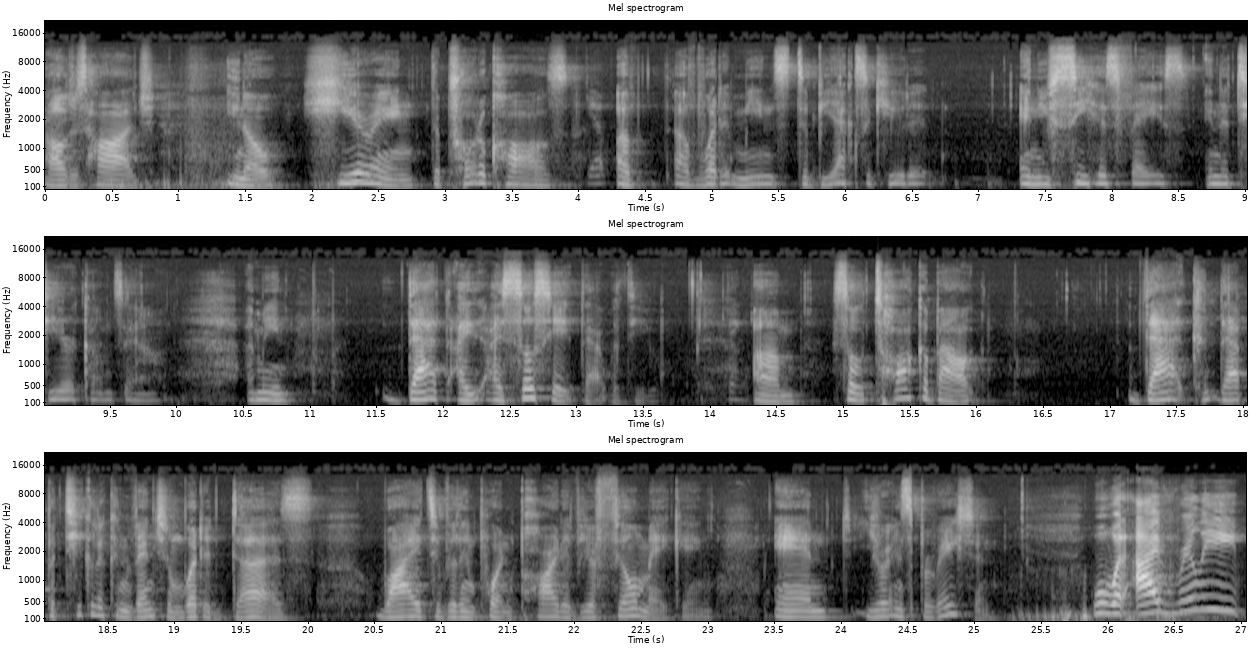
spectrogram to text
Aldis Hodge, Aldis Hodge, you know, hearing the protocols Yep. of, of what it means to be executed. And you see his face and the tear comes down. I mean, that I, I associate that with you. Um, so talk about that that particular convention, what it does, why it's a really important part of your filmmaking, and your inspiration. Well, what I've really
